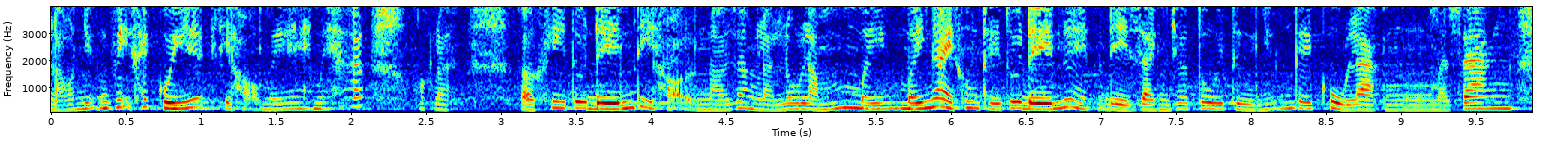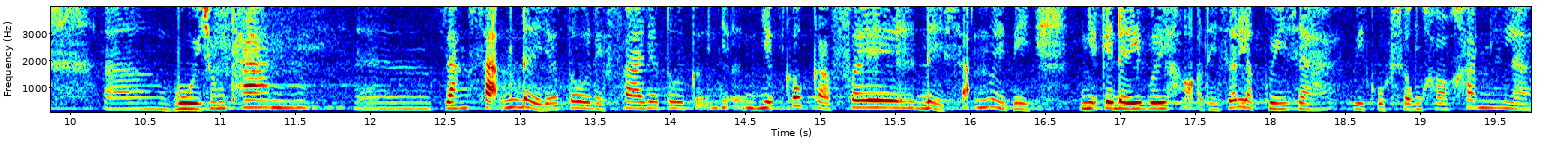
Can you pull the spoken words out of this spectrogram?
đón những vị khách quý ấy, thì họ mới mới hát. Hoặc là ờ, khi tôi đến thì họ nói rằng là lâu lắm mấy mấy ngày không thấy tôi đến này để dành cho tôi từ những cái củ lạc mà giang À, vùi trong than à, rang sẵn để cho tôi để pha cho tôi những những cốc cà phê để sẵn bởi vì những cái đấy với họ thì rất là quý giá vì cuộc sống khó khăn nên là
